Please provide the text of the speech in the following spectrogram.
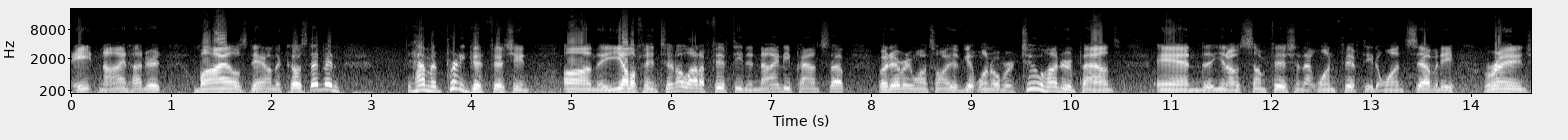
eight, 900 miles down the coast. They've been having pretty good fishing on the yellowfin tuna, a lot of 50 to 90 pound stuff, but every once in a while you'll get one over 200 pounds and, uh, you know, some fish in that 150 to 170 range,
